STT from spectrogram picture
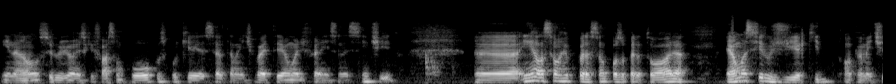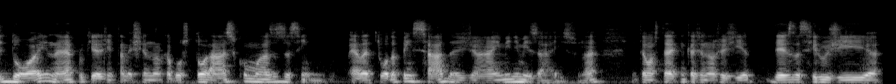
e não cirurgiões que façam poucos, porque certamente vai ter uma diferença nesse sentido. Uh, em relação à recuperação pós-operatória, é uma cirurgia que, obviamente, dói, né? Porque a gente está mexendo no arcabouço torácico, mas, assim, ela é toda pensada já em minimizar isso, né? Então, as técnicas de analgesia, desde a cirurgia,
